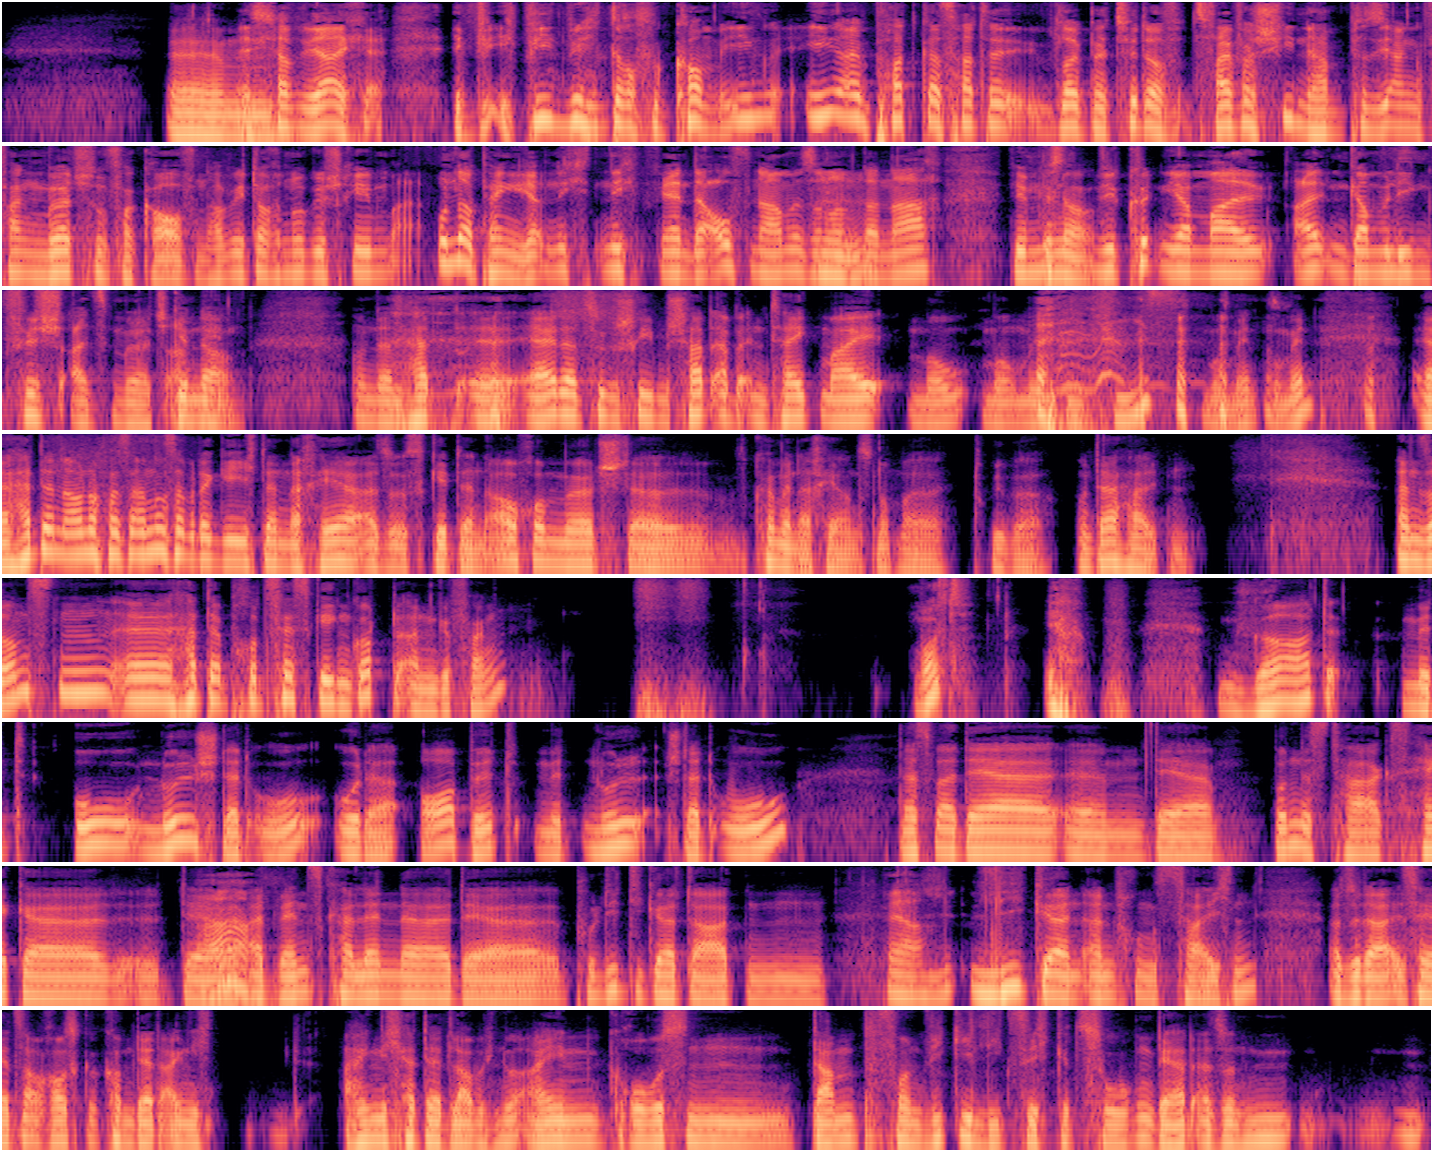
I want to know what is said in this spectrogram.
ähm, Ich habe ja, ich, ich, ich bin nicht drauf gekommen. Irgend, irgendein Podcast hatte, glaube ich, bei Twitter zwei verschiedene haben für sie angefangen, Merch zu verkaufen. Habe ich doch nur geschrieben, unabhängig, nicht nicht während der Aufnahme, sondern Mhm. danach. Wir müssen, Genau. wir könnten ja mal alten gammeligen Fisch als Merch Genau. anbieten. Und dann hat äh, er dazu geschrieben, shut up and take my mo moment in peace. Moment, Moment. Er hat dann auch noch was anderes, aber da gehe ich dann nachher, also es geht dann auch um Merch, da können wir nachher uns nochmal drüber unterhalten. Ansonsten äh, hat der Prozess gegen Gott angefangen. What? Gott mit O 0 statt O oder Orbit mit 0 statt O. Das war der, ähm, der Bundestagshacker, der Ah. Adventskalender, der Politikerdaten, Ja. Leaker in Anführungszeichen. Also da ist er jetzt auch rausgekommen, der hat eigentlich, eigentlich hat er glaube ich nur einen großen Dump von Wikileaks sich gezogen. Der hat also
